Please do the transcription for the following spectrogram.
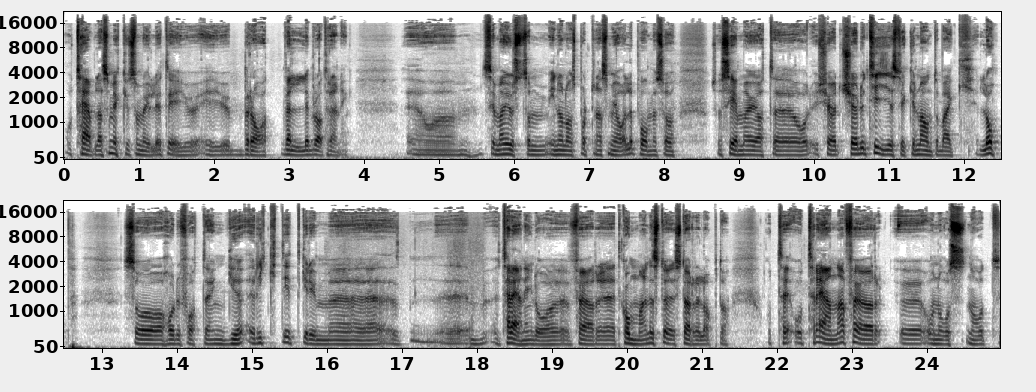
Och tävla så mycket som möjligt är ju, är ju bra, väldigt bra träning. Eh, och eh, ser man just som inom de sporterna som jag håller på med så, så ser man ju att kör, kör du 10 stycken mountainbike-lopp så har du fått en riktigt grym uh, träning då för ett kommande stö större lopp. Då. Och, och träna för Eh, och nå, nå ett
